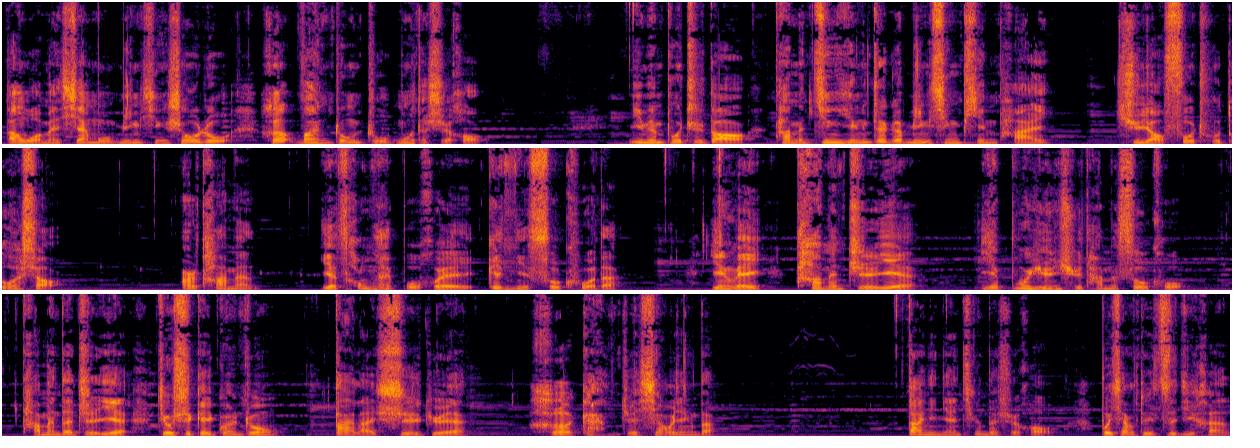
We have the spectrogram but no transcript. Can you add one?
当我们羡慕明星收入和万众瞩目的时候，你们不知道他们经营这个明星品牌。需要付出多少，而他们也从来不会跟你诉苦的，因为他们职业也不允许他们诉苦，他们的职业就是给观众带来视觉和感觉效应的。当你年轻的时候，不想对自己狠，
